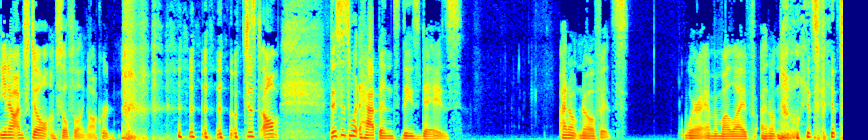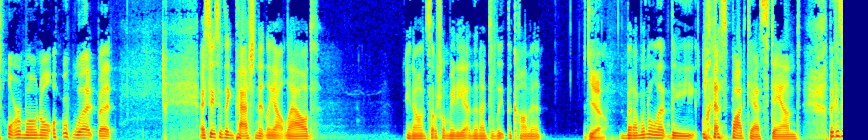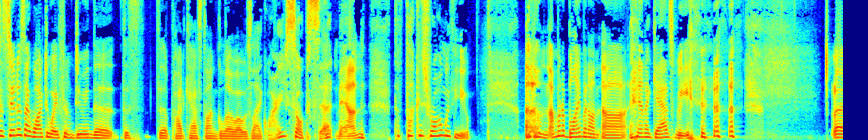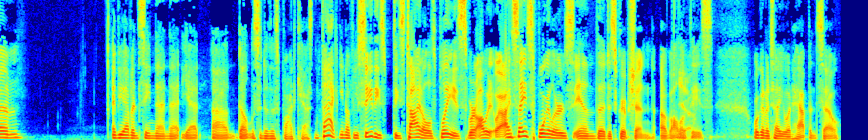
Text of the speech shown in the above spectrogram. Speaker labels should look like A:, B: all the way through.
A: You know, I'm still I'm still feeling awkward. Just all this is what happens these days. I don't know if it's where I am in my life. I don't know if it's hormonal or what, but I say something passionately out loud, you know, on social media, and then I delete the comment.
B: Yeah.
A: But I'm going to let the last podcast stand because as soon as I walked away from doing the the the podcast on Glow, I was like, "Why are you so upset, man? The fuck is wrong with you?" I'm going to blame it on uh, Hannah Gadsby. um, if you haven't seen Nanette yet, uh, don't listen to this podcast. In fact, you know, if you see these these titles, please, we're always I say spoilers in the description of all
B: Yeah.
A: of these. We're going to tell you what happened. So,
